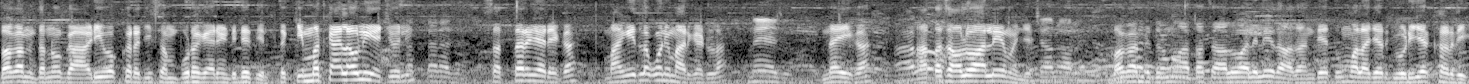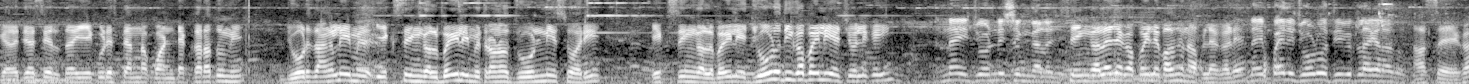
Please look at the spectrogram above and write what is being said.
बघा मित्रांनो गाडी वखरची संपूर्ण गॅरंटी देतील. तर किंमत काय लावली याची सत्तर हजार. आहे का? मागितलं कोणी मार्केटला नाही का? आता चालू आले म्हणजे. बघा मित्रांनो आता चालू आलेले दादा. आणि ते तुम्हाला जर जोडी जर खरेदी करायची असेल तर एकवेळेस त्यांना कॉन्टॅक्ट करा तुम्ही. जोड चांगली आहे. एक सिंगल बैल मित्रांनो जोडणी सॉरी एक सिंगल बैल आहे. जोड होती का पहिली याची काही? नाही जोडणी शिंगाला सिंगल आहे का पहिल्यापासून आपल्याकडे? नाही पहिले जोड होती विकला गेला असं आहे का?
